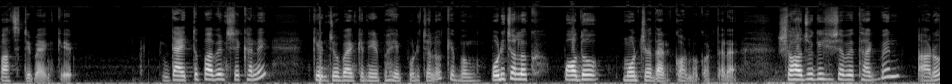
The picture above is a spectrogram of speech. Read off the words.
পাঁচটি ব্যাংকে। দায়িত্ব পাবেন সেখানে কেন্দ্রীয় ব্যাংকের নির্বাহী পরিচালক এবং পরিচালক পদ মর্যাদার কর্মকর্তারা। সহযোগী হিসেবে থাকবেন আরও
